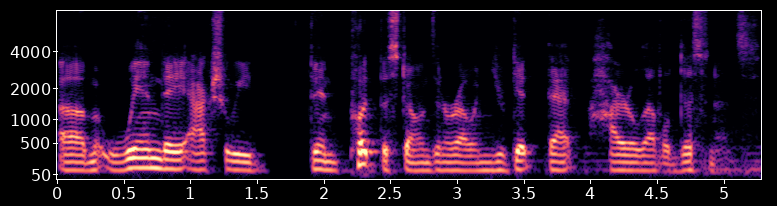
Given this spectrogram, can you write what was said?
um, when they actually then put the stones in a row and you get that higher level dissonance.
